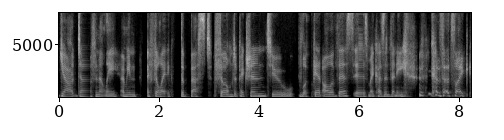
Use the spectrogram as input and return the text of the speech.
Yeah, definitely. I mean, I feel like the best film depiction to look at all of this is my cousin Vinny, because that's like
